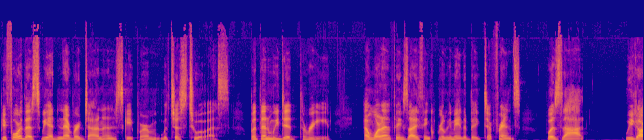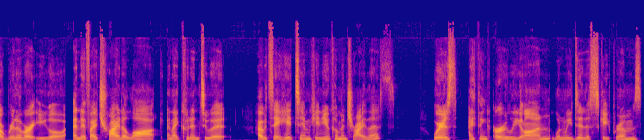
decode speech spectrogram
before this, we had never done an escape room with just two of us, but then we did three. And one of the things that I think really made a big difference was that we got rid of our ego. And if I tried a lock and I couldn't do it, I would say, Hey, Tim, can you come and try this? Whereas I think early on when we did escape rooms,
